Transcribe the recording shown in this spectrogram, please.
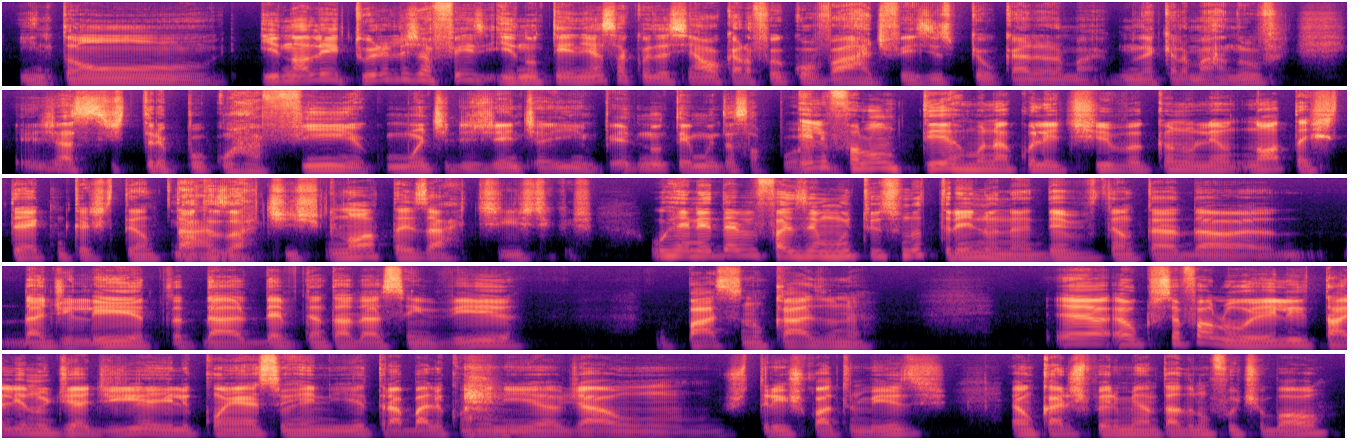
Então, e na leitura ele já fez, e não tem nem essa coisa assim, ah, o cara foi covarde, fez isso porque o cara era, o moleque era mais novo. Ele já se estrepou com Rafinha, com um monte de gente aí. Ele não tem muito essa porra. Ele né? falou um termo na coletiva que eu não lembro, notas técnicas tentar. Notas artísticas. Notas artísticas. O René deve fazer muito isso no treino, né? Deve tentar dar, dar de letra, dar, deve tentar dar sem ver. O passe, no caso, né? É, é, o que você falou, ele tá ali no dia a dia, ele conhece o Renier, trabalha com o Renier já há uns 3, 4 meses. É um cara experimentado no futebol.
